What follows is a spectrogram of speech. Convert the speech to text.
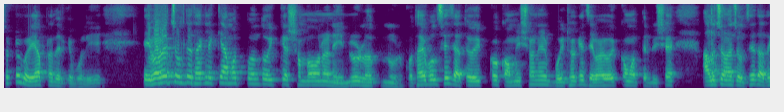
ছোট্ট করে আপনাদেরকে বলি। এভাবে চলতে থাকলে কেমন পর্যন্ত ঐক্যের সম্ভাবনা নেই। নুরুল হক নূর, কোথায় বলছে? যাতে ঐক্য কমিশনের বৈঠকে যেভাবে ঐক্যমত্যের বিষয়ে আলোচনা চলছে, তাতে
